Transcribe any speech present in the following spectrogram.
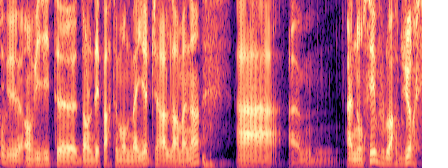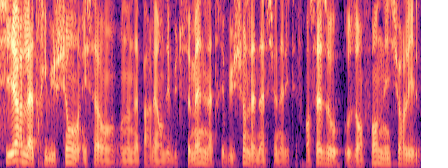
en visite euh, dans le département de Mayotte, Gérald Darmanin a annoncé vouloir durcir l'attribution, et ça on, en a parlé en début de semaine, l'attribution de la nationalité française aux, aux enfants nés sur l'île,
